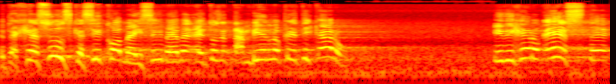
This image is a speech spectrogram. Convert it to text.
Entonces, Jesús que sí come y sí bebe, entonces también lo criticaron. Y dijeron, este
